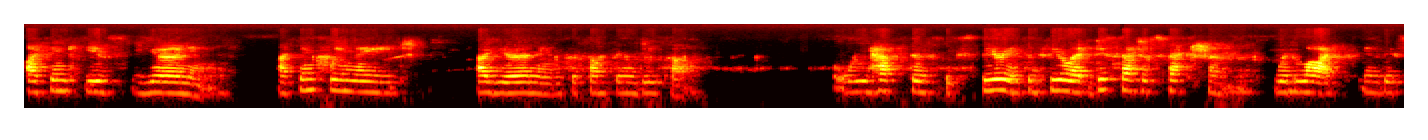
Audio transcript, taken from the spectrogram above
I think, is yearning. I think we need a yearning for something deeper we have to experience and feel that dissatisfaction with life in this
